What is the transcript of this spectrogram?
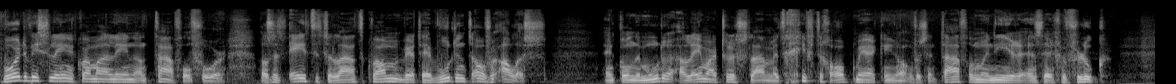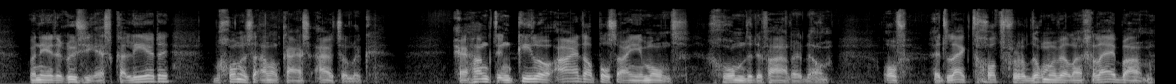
Woordenwisselingen kwamen alleen aan tafel voor. Als het eten te laat kwam, werd hij woedend over alles. En kon de moeder alleen maar terugslaan met giftige opmerkingen... over zijn tafelmanieren en zijn gevloek. Wanneer de ruzie escaleerde, begonnen ze aan elkaars uiterlijk. Er hangt een kilo aardappels aan je mond, gromde de vader dan. Of het lijkt godverdomme wel een glijbaan.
